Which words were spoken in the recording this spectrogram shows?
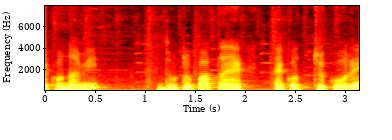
এখন আমি দুটো পাতা এক, একত্র করে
